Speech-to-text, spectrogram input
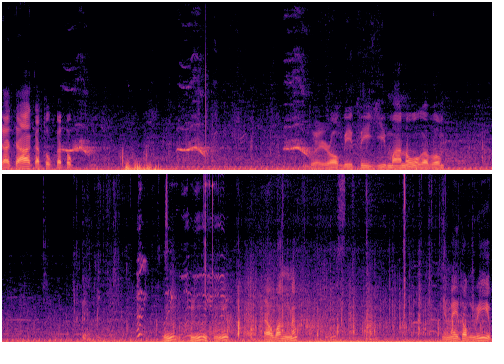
ช้าช้าๆกระตุกกระตุกด้วยรอกดีตียิมาโน่ครับผมหืมหืมหืระวังนะไม่ต้องรีบ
